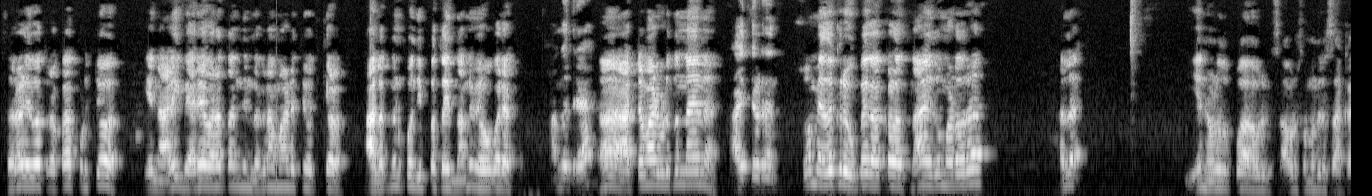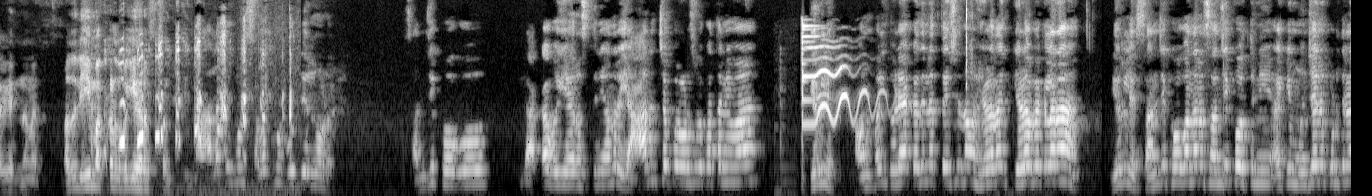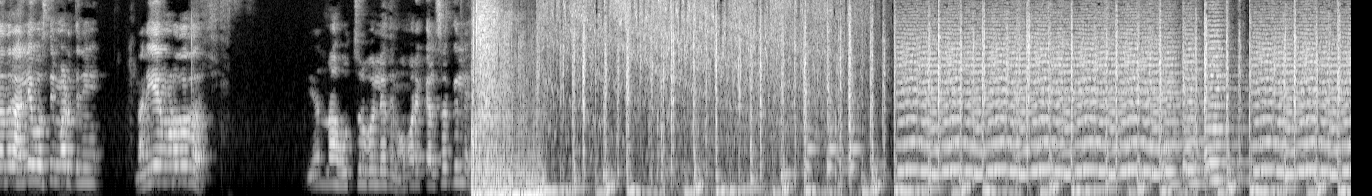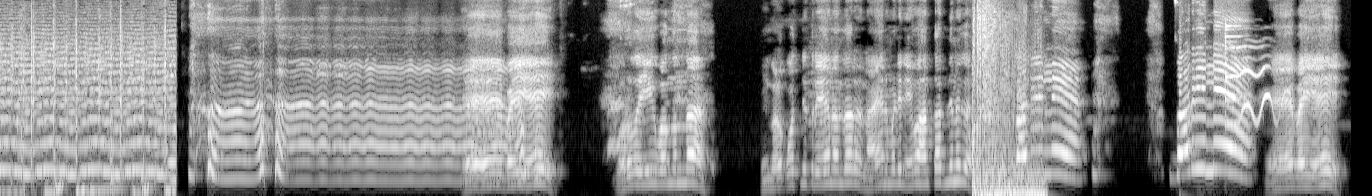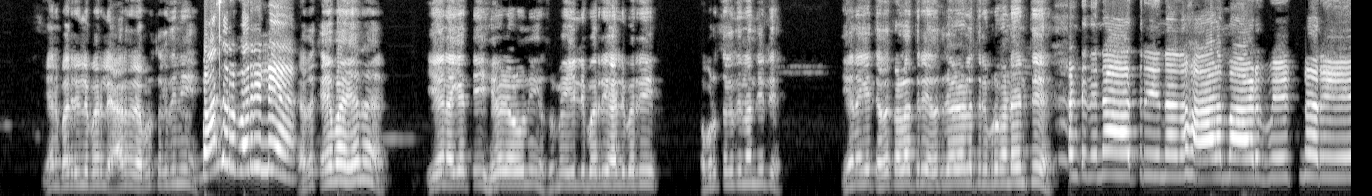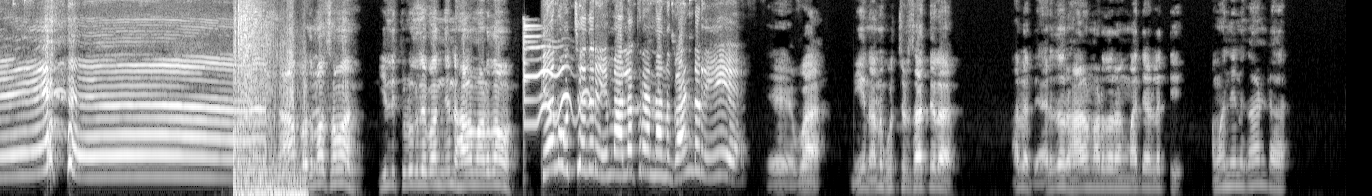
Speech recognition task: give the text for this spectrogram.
ಸರಳ ಇವತ್ ರೊಕ್ಕ ಕೊಡ್ತೇವ್ ಏನ್ ನಾಳೆಗ್ ಬೇರೆ ಬರತ್ತ ತಂದ್ ನಿನ್ ಲಗ್ನ ಮಾಡತ್ತೇವ್ ಅಂತ ಕೇಳ. ಆ ಲಗ್ನಕ್ಕೆ ಒಂದ್ ಇಪ್ಪತ್ತೈದು ನಾನು ಹೋಗ್ರಿ ಹಂಗತ್ರಿ ಹಾ ಅಟ್ಟ ಮಾಡ್ಬಿಡ್ತಾನ ನಾ ಏನ. ಆಯ್ತ್ ಹೇಳ್ರಿ ಸುಮ್ ಎದಕ್ರಿ ಉಪಯೋಗ ಹಾಕೊಳತ್ ನಾ ಇದು ಮಾಡೋದ್ರ ಅಲ್ಲ, ಏನ್ ಹೇಳೋದಪ್ಪ, ಅವ್ರಿಗೆ ಸಾವಿರ ಸಮುದ್ರ ಸಾಕಾಗೈತಿ ನನಗೆ. ಮೊದಲು ಈ ಮಕ್ಕಳ ಬಗ್ಗೆ ಹರಿಸ್ತಾನೆ ನಾಲ್ಕು ಬುದ್ಧಿ ಇಲ್ಲ ಸಂಜೆಕ್ ಹೋಗು ಅಕ್ಕ ಬಗೆಹರಿಸ್ತೀನಿ ಅಂದ್ರೆ ಯಾರನ್ನ ಚಪ್ಪಲ್ ಹೊಡ್ಸ್ಬೇಕತ್ತ ನೀವ? ಇರ್ಲಿ, ಅವ್ನ ಬೈ ದುಡಿಯಾಕದಿನ ತೇಸಿ ನಾವ್ ಹೇಳ್ದಂಗ ಕೇಳಬೇಕಲ್ಲ ಇರ್ಲಿ ಸಂಜೆಕ್ ಹೋಗಂದ್ರ ಸಂಜೆಕ್ ಹೋಗ್ತೀನಿ. ಆಕಿ ಮುಂಜಾನೆ ಕೊಡ್ತೀನಿ ಅಂದ್ರೆ ಅಲ್ಲೇ ವಸ್ತಿ ಮಾಡ್ತೀನಿ. ನನಗೇನ್ ಮಾಡೋದದ ಏನ್ ನಾ ಹುಚ್ಚರು ಬಲ್ಲಿ ಅದನ್ನ? ಹೋಮರ ಕೆಲ್ಸಕ್ಕಿಲ್ಲ? ಬರೋದ ಈಗ ಬಂದನ್ನ. ಹಿಂಗ್ ಹೇಳ್ಕೊತ್ ನಿಂತ್ರ ಏನಂದಾರ? ನಾ ಏನ್ ಮಾಡಿ ನೀವ ಅಂತದ್ ನಿನಗ? ಬರೀಲಿ. ಬರೀಲಿ. ಏ ಬೈ ಏಯ್. ಏನ್ ಬರ್ರಿ ಇಲ್ಲಿ ಬರ್ಲಿ? ಯಾರು ಎಬ್ರು ತೆಗ್ದೀನಿ? ಬಂದ್ರ ಬರೀಲಿ. ಅದಕ್ಕೆ ಏ ಬಾ ಏನ? ಏನಾಗೈತಿ? ಹೇಳಿ ಹೇಳು ನೀ. ಸುಮ್ಮನೆ ಇಲ್ಲಿ ಬರ್ರಿ ಅಲ್ಲಿ ಬರ್ರಿ. ಒಬ್ರು ತೆಗ್ದೀನಿ ಅಂದಿಲ್ಲಿ ಏನಾಗೈತಿ? ಎದಕ್ ಹೇಳತ್ರಿ ಎದಕ್ ಜಗಳ ಹೇಳತ್ರಿ ಇಬ್ರು ಗಂಡ ಏನ್ತಿ ಗಂಟೆ ದಿನ ಆತ್ರಿ ನಾನು ಹಾಳು ಮಾಡ್ಬಿಟ್ನರಿ. ನಾ ಬದಮಾಸವ ಇಲ್ಲಿ ತುಡುಗ್ಲೆ ಬಂದ್ ನಿನ್ನ ಹಾಳು ಮಾಡ್ದವ. ಏನ್ ಹುಚ್ಚದ್ರಿ? ಮಾಲಕ್ರ ನನ್ ಗಂಡ್ರಿ. ಏ ಅವ್ವ ನೀ ನನಗೆ ಹುಚ್ಚಿಡ್ಸಾತಿಲ್ಲ ಅಲ್ಲ ಬೇರೆದವ್ರು ಹಾಳು ಮಾಡ್ದವ್ರ ಹಂಗೆ ಮಾತಾಡ್ಲತ್ತಿ. ಅವ ನಿನ್ ಗಂಡ.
